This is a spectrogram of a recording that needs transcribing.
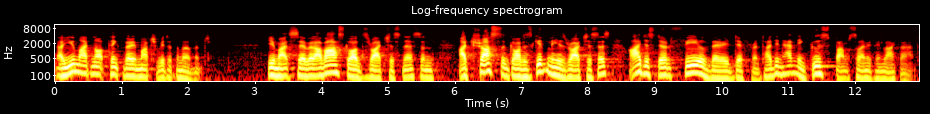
Now, you might not think very much of it at the moment. You might say, Well, I've asked God's righteousness and I trust that God has given me His righteousness. I just don't feel very different. I didn't have any goosebumps or anything like that.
